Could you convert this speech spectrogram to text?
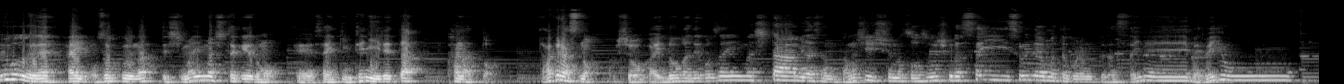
ということでね、はい、遅くなってしまいましたけれども、えー最近手に入れたカナとダグラスのご紹介動画でございました。皆さん楽しい週末をお過ごしください。それではまたご覧くださいね。バイバイよー。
